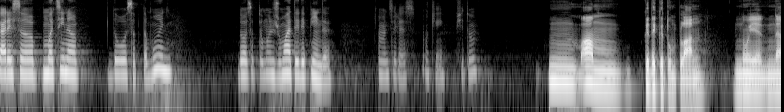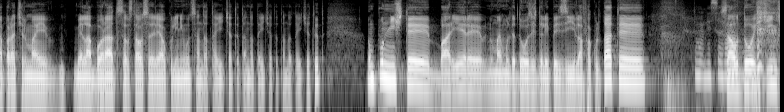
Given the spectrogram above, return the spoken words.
care să mă țină două săptămâni, două săptămâni jumate, depinde. Am înțeles. Ok. Și tu? Mm, Am cât de cât un plan. Nu e neapărat cel mai elaborat sau stau să le iau cu liniuță, am dat aici atât, am dat aici atât, am dat aici atât. Îmi pun niște bariere, nu mai mult de 20 de lei pe zi la facultate, Doamne, sărac. sau 25.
